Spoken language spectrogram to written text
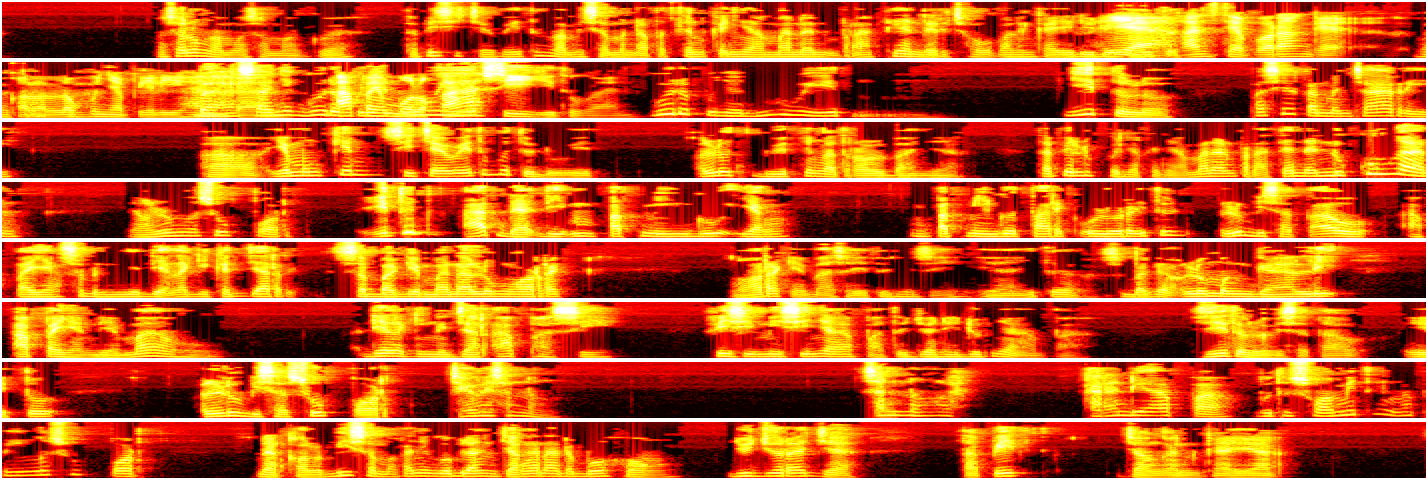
Masa lu gak mau sama gue? Tapi si cewek itu gak bisa mendapatkan kenyamanan dan perhatian dari cowok paling kaya di dunia iya, itu. kan setiap orang kayak kalau lo punya pilihan Bahasanya kan, gue udah apa punya yang mau lo kasih gitu kan. Gue udah punya duit. Hmm. Gitu loh. Pasti akan mencari. Eh, ya mungkin si cewek itu butuh duit. Lu duitnya gak terlalu banyak. Tapi lu punya kenyamanan, perhatian, dan dukungan. Yang lu mau support. Itu ada di empat minggu yang empat minggu tarik ulur itu lu bisa tahu apa yang sebenarnya dia lagi kejar sebagaimana lu ngorek ngorek ya bahasa itunya sih ya itu sebagai lu menggali apa yang dia mau dia lagi ngejar apa sih visi misinya apa tujuan hidupnya apa di situ lu bisa tahu itu lu bisa support cewek seneng. Seneng lah. Karena dia apa? Butuh suami tuh yang apa yang nge-support nah kalau bisa makanya gue bilang jangan ada bohong. Jujur aja. Tapi jangan kayak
